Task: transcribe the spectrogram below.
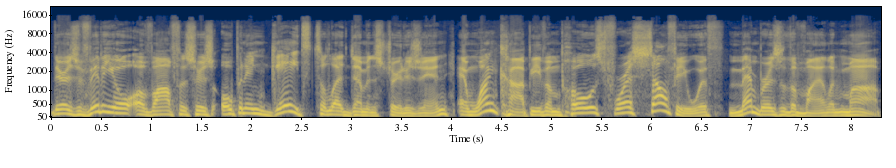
There's video of officers opening gates to let demonstrators in, and one cop even posed for a selfie with members of the violent mob.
